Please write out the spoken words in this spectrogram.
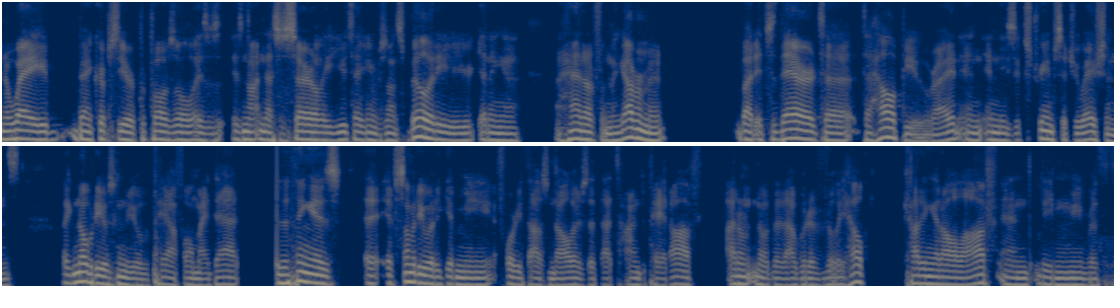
In a way, bankruptcy or proposal is, is not necessarily you taking responsibility, you're getting a, a handout from the government but it's there to to help you right in in these extreme situations. Like nobody was going to be able to pay off all my debt. The thing is if somebody would have given me $40,000 at that time to pay it off i don't know that that would have really helped. Cutting it all off and leaving me with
